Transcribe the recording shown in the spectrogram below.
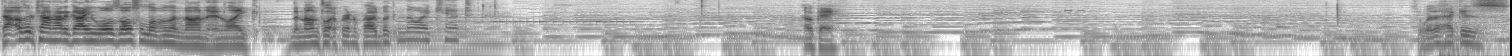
That other town had a guy who was also loving a nun, and, like, the nuns like, probably be like, no, I can't. Okay. So where the heck is...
